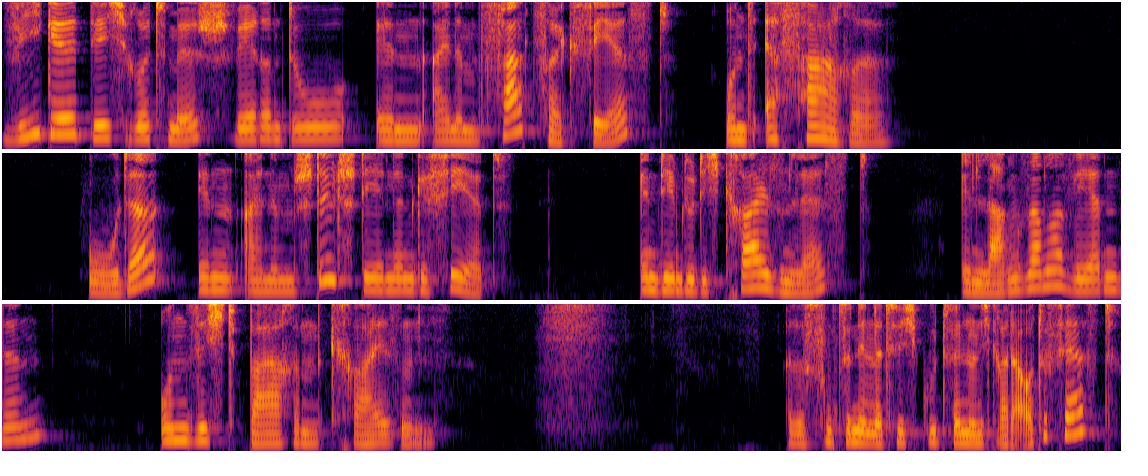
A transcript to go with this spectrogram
Wiege dich rhythmisch, während du in einem Fahrzeug fährst und erfahre. Oder in einem stillstehenden Gefährt, in dem du dich kreisen lässt, in langsamer werdenden, unsichtbaren Kreisen. Also es funktioniert natürlich gut, wenn du nicht gerade Auto fährst,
